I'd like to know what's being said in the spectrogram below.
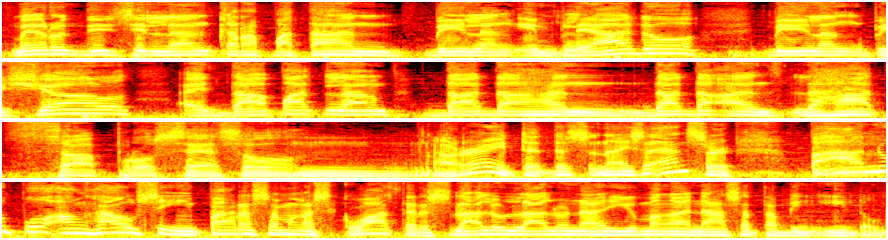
Meron din silang karapatan bilang empleyado, bilang opisyal, ay dapat lang dadahan, dadaan lahat sa proseso. Alright, that, that's a nice answer. Paano po ang housing para sa mga squatters, lalo-lalo na yung mga nasa tabing ilog?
